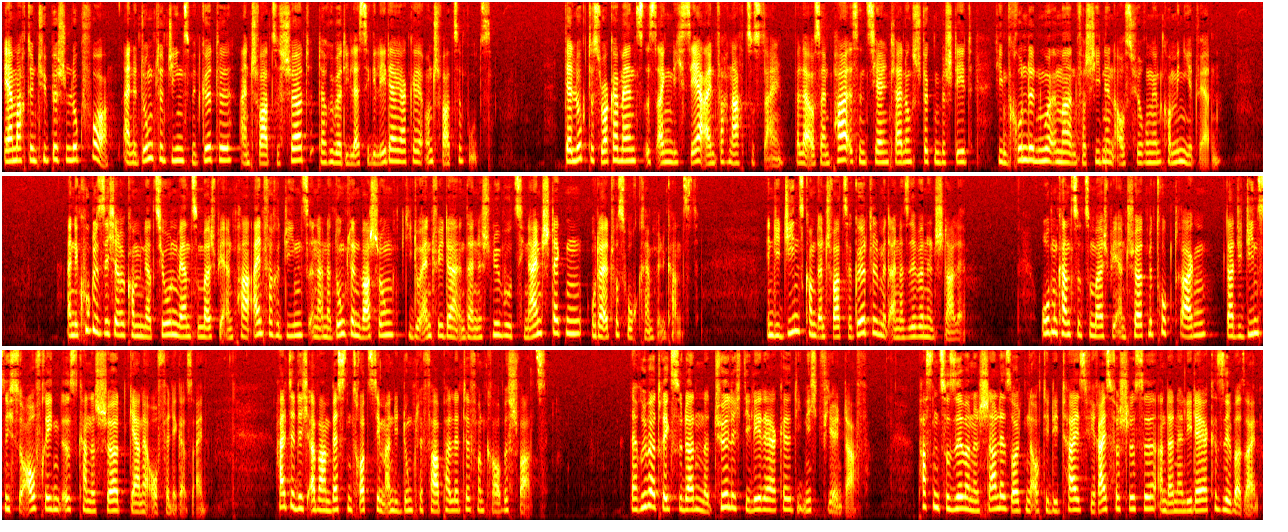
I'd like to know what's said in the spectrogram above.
Er macht den typischen Look vor. Eine dunkle Jeans mit Gürtel, ein schwarzes Shirt, darüber die lässige Lederjacke und schwarze Boots. Der Look des Rockermans ist eigentlich sehr einfach nachzustylen, weil er aus ein paar essentiellen Kleidungsstücken besteht, die im Grunde nur immer in verschiedenen Ausführungen kombiniert werden. Eine kugelsichere Kombination wären zum Beispiel ein paar einfache Jeans in einer dunklen Waschung, die du entweder in deine Schnürboots hineinstecken oder etwas hochkrempeln kannst. In die Jeans kommt ein schwarzer Gürtel mit einer silbernen Schnalle. Oben kannst du zum Beispiel ein Shirt mit Druck tragen. Da die Jeans nicht so aufregend ist, kann das Shirt gerne auffälliger sein. Halte dich aber am besten trotzdem an die dunkle Farbpalette von grau bis schwarz. Darüber trägst du dann natürlich die Lederjacke, die nicht fehlen darf. Passend zur silbernen Schnalle sollten auch die Details wie Reißverschlüsse an deiner Lederjacke silber sein.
